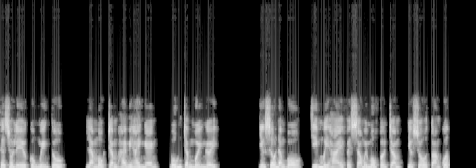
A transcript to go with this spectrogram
theo số liệu của Nguyễn Thu, là 410 người. Dân số Nam Bộ chiếm 12,61% dân số toàn quốc,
